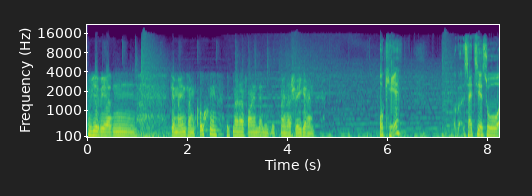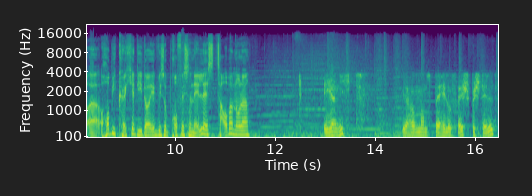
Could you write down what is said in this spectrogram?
Wir werden gemeinsam kochen mit meiner Freundin und mit meiner Schwägerin. Okay. Seid ihr so äh, Hobbyköche, die da irgendwie so professionelles zaubern oder? Eher nicht. Wir haben uns bei HelloFresh bestellt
